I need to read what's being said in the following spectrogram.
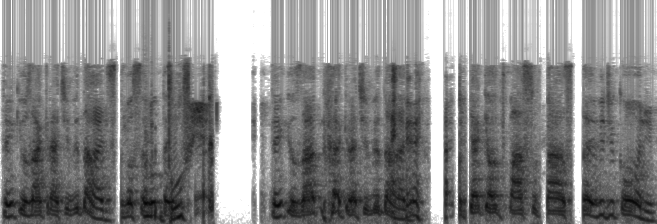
tem que usar a criatividade. Se você não tem, Puxa. tem que usar a criatividade. Aí, o que é que eu faço para servir de cone?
